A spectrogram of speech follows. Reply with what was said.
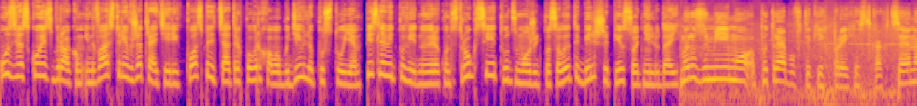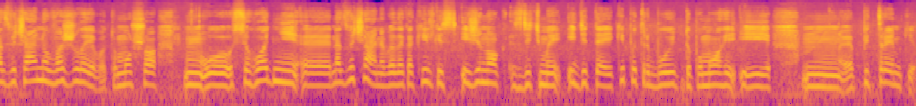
У зв'язку із браком інвесторів вже третій рік поспіль ця трьохповерхова будівля пустує. Після відповідної реконструкції тут зможуть поселити більше півсотні людей. Ми розуміємо потребу в таких прихистках. Це надзвичайно важливо, тому що у сьогодні надзвичайно велика кількість і жінок з дітьми, і дітей, які потребують допомоги і підтримки.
